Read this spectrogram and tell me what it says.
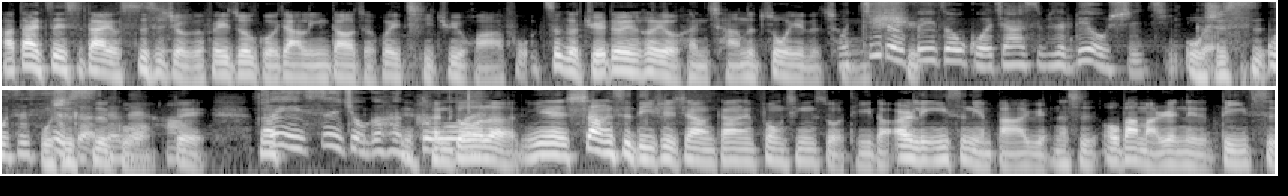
他带这次带有四十九个非洲国家领导者会齐聚华府，这个绝对会有很长的作业的程序。我记得非洲国家是不是六十几？五十四，五十四，五十四国。对，所以四十九个很多很多了。因为上一次的确像刚才凤青所提到，二零一四年八月，那是奥巴马任内的第一次，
